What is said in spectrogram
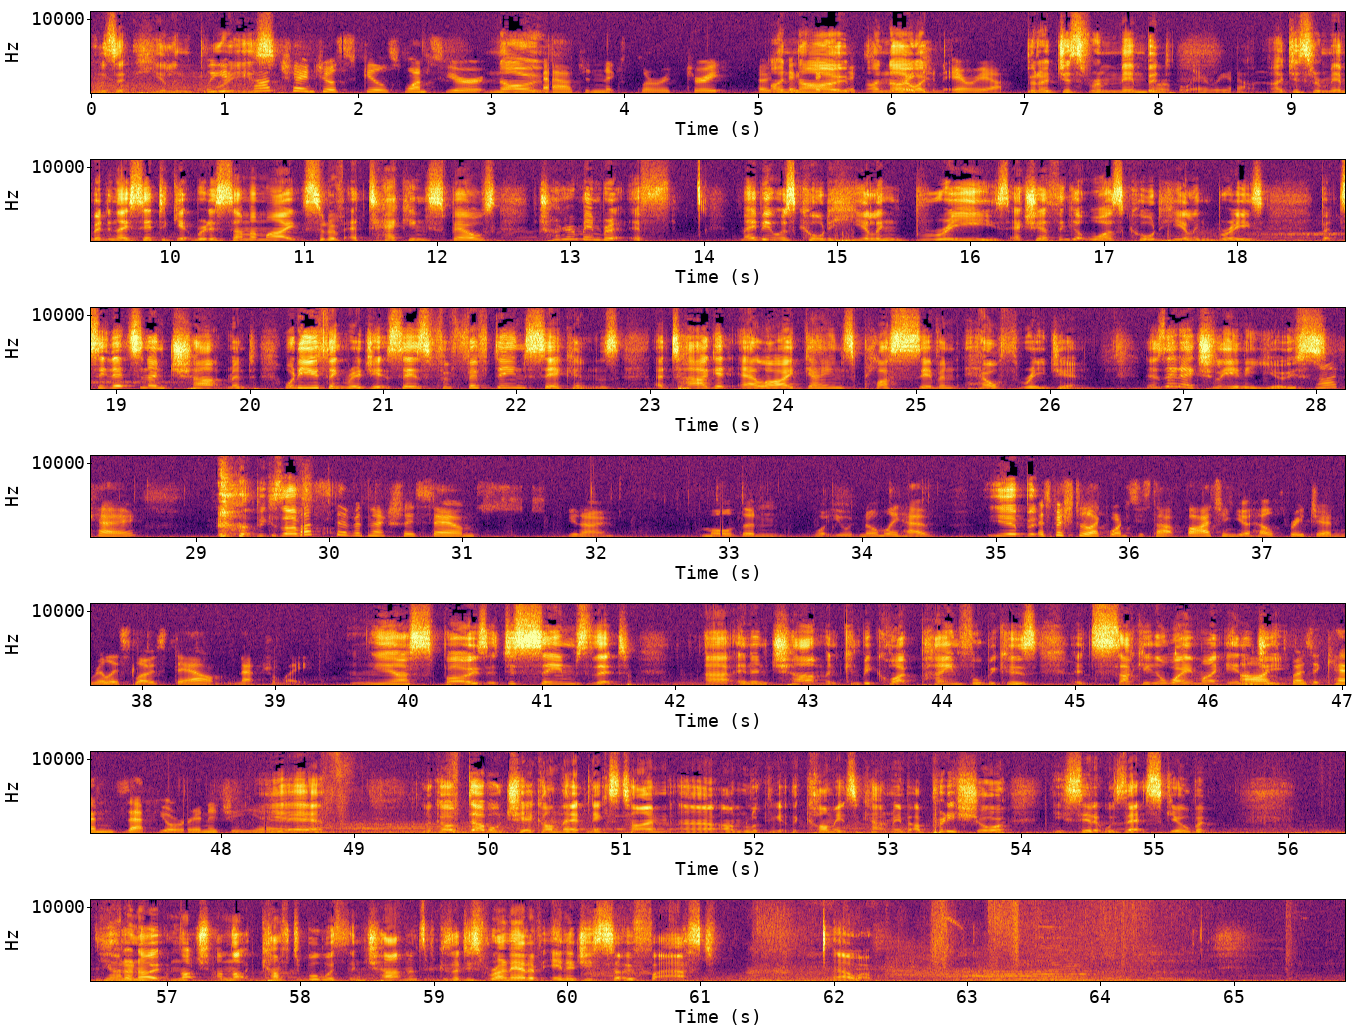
what is it? Healing Well, you can't change your skills once you're No, out in an exploratory. uh, I know, I know, I- area. but I just remembered. Area. I just remembered, and they said to get rid of some of my sort of attacking spells. I'm trying to remember if maybe it was called Healing Breeze. Actually, I think it was called Healing Breeze. But see, that's an enchantment. What do you think, Reggie? It says for 15 seconds, a target ally gains plus 7 health regen. Now, is that actually any use? Okay. because I've. Plus seven actually sounds, you know, more than what you would normally have. Yeah, but. Especially like once you start fighting, your health regen really slows down naturally. Yeah, I suppose. It just seems that uh, an enchantment can be quite painful because it's sucking away my energy. Oh, I suppose it can zap your energy. Yeah. Yeah. Look, I'll double check on that next time uh, I'm looking at the comments. I can't remember. I'm pretty sure he said it was that skill, but yeah, I don't know. I'm not. I'm not comfortable with enchantments because I just run out of energy so fast. Oh well.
